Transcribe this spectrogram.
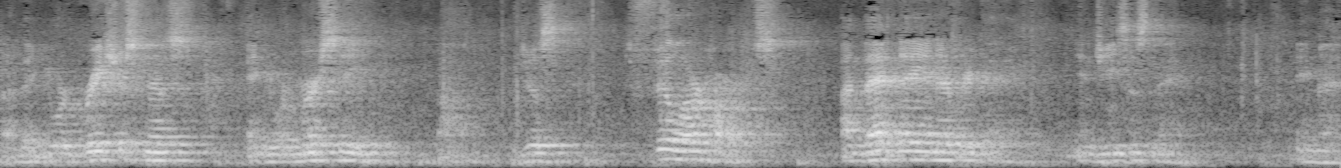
uh, that your graciousness and your mercy uh, just fill our hearts on that day and every day. In Jesus' name, amen.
